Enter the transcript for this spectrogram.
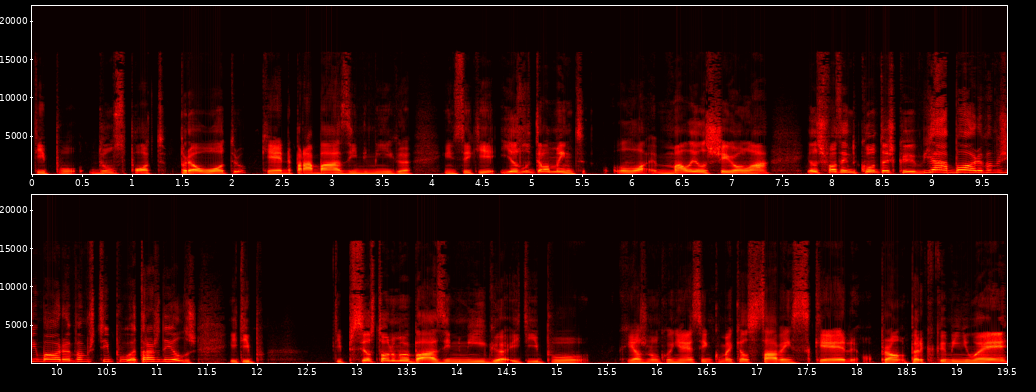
tipo, de um spot para o outro, que é para a base inimiga e não sei o quê, e eles literalmente, lá, mal eles chegam lá, eles fazem de contas que, ah, bora, vamos embora, vamos tipo atrás deles. E tipo, tipo, se eles estão numa base inimiga e tipo que eles não conhecem, como é que eles sabem sequer para, para que caminho é?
